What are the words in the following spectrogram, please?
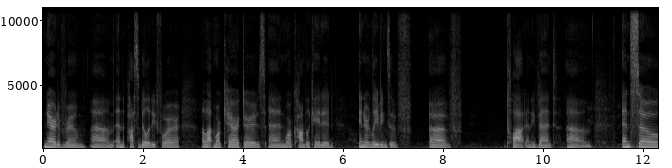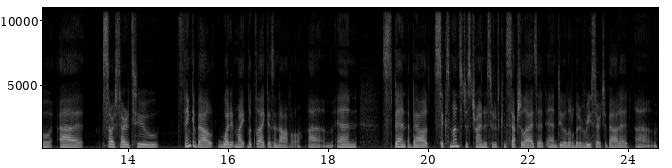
narrative room um, and the possibility for a lot more characters and more complicated interleavings of of plot and event. Um, and so, uh, so I started to think about what it might look like as a novel, um, and spent about six months just trying to sort of conceptualize it and do a little bit of research about it, um,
